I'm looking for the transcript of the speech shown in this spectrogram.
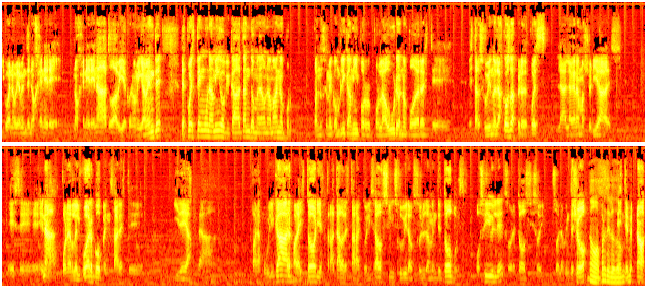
y, bueno, obviamente no genere, no genere nada todavía económicamente. Después tengo un amigo que cada tanto me da una mano por cuando se me complica a mí por, por laburo no poder este, estar subiendo las cosas, pero después la, la gran mayoría es, es eh, nada, ponerle el cuerpo, pensar este, ideas para, para publicar, para historias, tratar de estar actualizado sin subir absolutamente todo, porque es imposible, sobre todo si soy solamente yo. No, aparte los Este, domingos. no,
